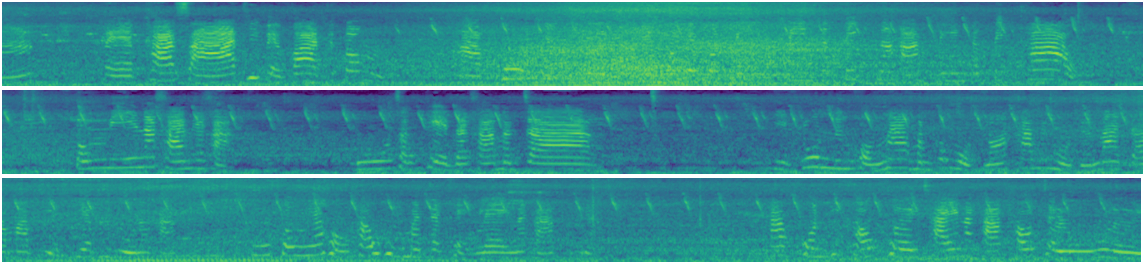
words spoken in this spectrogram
นะ แต่ภาษาที่แบบว่าจะต้องอาพูดเนี่ยคือเขาเรียกว่าตีนตีนกระติกนะคะตีนกระติกข้าว ตรงนี้นะคะเนี่ยค่ะ ดูสังเกตนะคะมันจะอีกรุ่นหนึ่งของหน้ามันก็หมดเนาะถ้าไม่หมดเดี๋ยวหน้าจะมาเปรียบเทียบให้ดูนะคะ คือตรงนี้ของเขาคือมันจะแข็งแรงนะคะเนี่ยถ้าคนที่เขาเคยใช้นะคะ เขาจะรู้เลย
